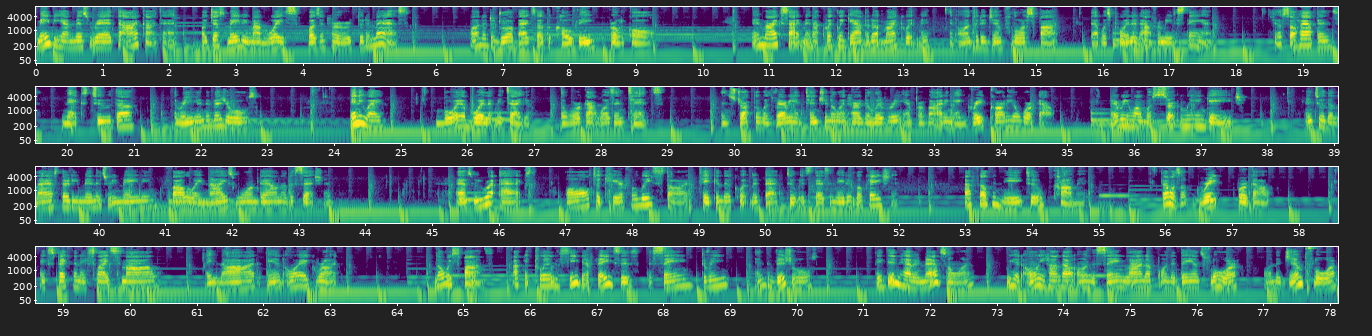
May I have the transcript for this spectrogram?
Maybe I misread the eye contact, or just maybe my voice wasn't heard through the mask one of the drawbacks of the COVID protocol. In my excitement, I quickly gathered up my equipment and onto the gym floor spot that was pointed out for me to stand. Just so happens, next to the three individuals. Anyway, boy oh boy, let me tell you, the workout was intense. The instructor was very intentional in her delivery and providing a great cardio workout. Everyone was certainly engaged. Until the last 30 minutes remaining, follow a nice warm down of the session. As we were asked all to carefully start taking the equipment back to its designated location, I felt the need to comment. That was a great workout. Expecting a slight smile, a nod, and or a grunt no response. I could clearly see their faces, the same three individuals. They didn't have a mask on. We had only hung out on the same lineup on the dance floor, on the gym floor,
